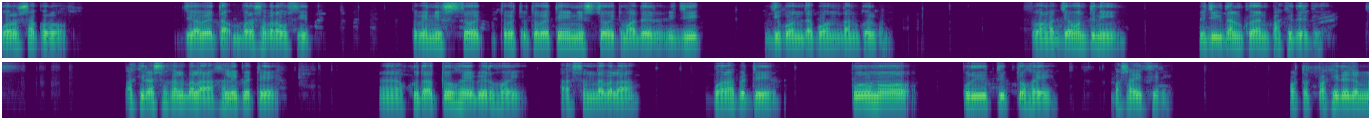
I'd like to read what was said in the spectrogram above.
ভরসা করো, যেভাবে তা ভরসা করা উচিত তবে নিশ্চয়, তবে তবে তিনি নিশ্চয় তোমাদের রিজিক জীবনযাপন দান করবেন। যেমন তিনি রিজিক দান করেন পাখিদেরকে। পাখিরা সকালবেলা খালি পেটে ক্ষুধার্ত হয়ে বের হয় আর সন্ধ্যাবেলা ভরা পেটে পূর্ণ পরিতৃপ্ত হয়ে বাসায় ফিরে। অর্থাৎ পাখিদের জন্য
